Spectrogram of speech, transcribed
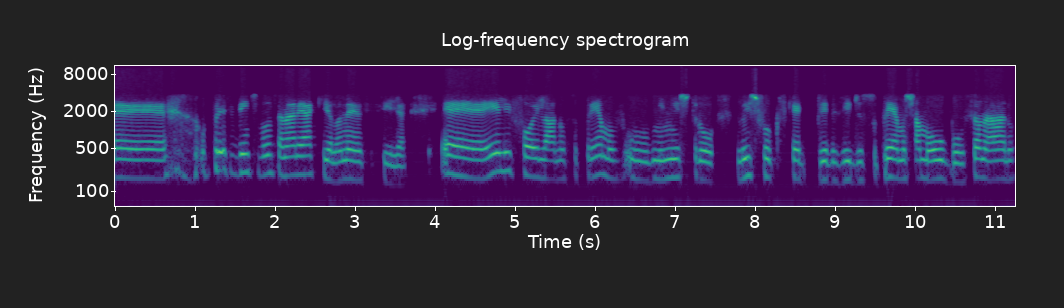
É, o presidente Bolsonaro é aquilo, né, Cecília? É, ele foi lá no Supremo, o ministro Luiz Fux, que preside o Supremo, chamou o Bolsonaro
